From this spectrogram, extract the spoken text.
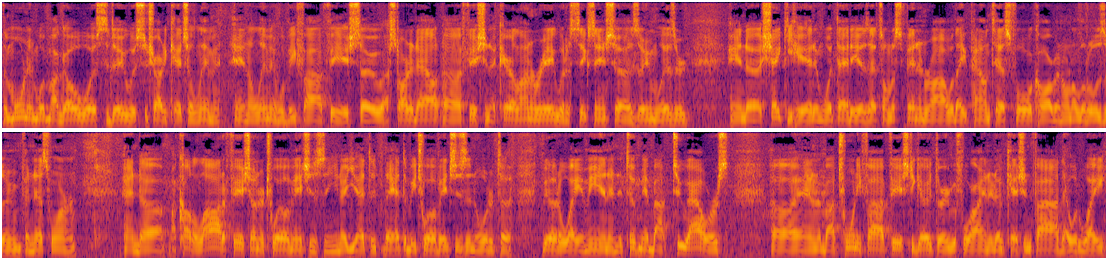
the morning, what my goal was to do was to try to catch a limit, and a limit would be five fish. So I started out uh, fishing a Carolina rig with a six-inch uh, zoom lizard and a shaky head, and what that is, that's on a spinning rod with eight-pound test fluorocarbon on a little zoom finesse worm. And uh, I caught a lot of fish under 12 inches, and you know you had to they had to be 12 inches in order to be able to weigh them in. And it took me about two hours uh, and about 25 fish to go through before I ended up catching five that would weigh,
